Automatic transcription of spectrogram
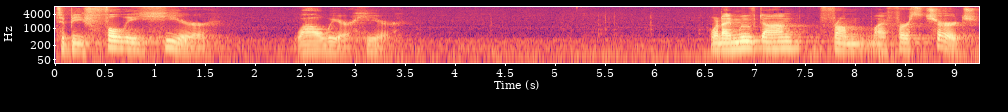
to be fully here while we are here. When I moved on from my first church,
